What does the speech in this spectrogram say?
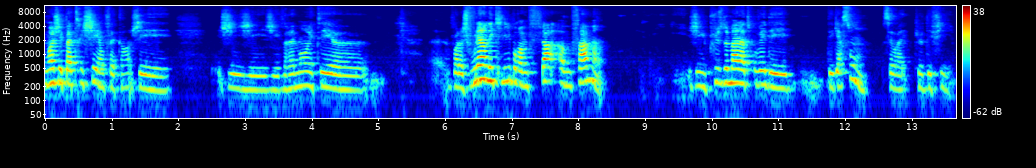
moi, j'ai pas triché en fait. Hein. J'ai, j'ai, vraiment été, voilà, je voulais un équilibre homme-femme. J'ai eu plus de mal à trouver des, des garçons, c'est vrai, que des filles.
